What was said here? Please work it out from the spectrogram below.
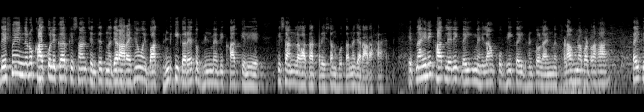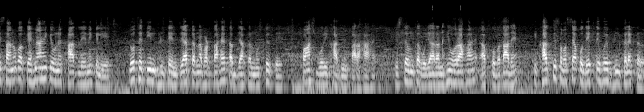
देश में इन दिनों खाद को लेकर किसान चिंतित नज़र आ रहे हैं। वहीं बात भिंड की करें तो भिंड में भी खाद के लिए किसान लगातार परेशान होता नज़र आ रहा है। इतना ही नहीं, खाद लेने गई महिलाओं को भी कई घंटों लाइन में खड़ा होना पड़ रहा है। कई किसानों का कहना है कि उन्हें खाद लेने के लिए दो से तीन घंटे इंतज़ार करना पड़ता है, तब जाकर मुश्किल से पाँच बोरी खाद मिल पा रहा है, जिससे उनका गुजारा नहीं हो रहा है। आपको बता दें कि खाद की समस्या को देखते हुए भिंड कलेक्टर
